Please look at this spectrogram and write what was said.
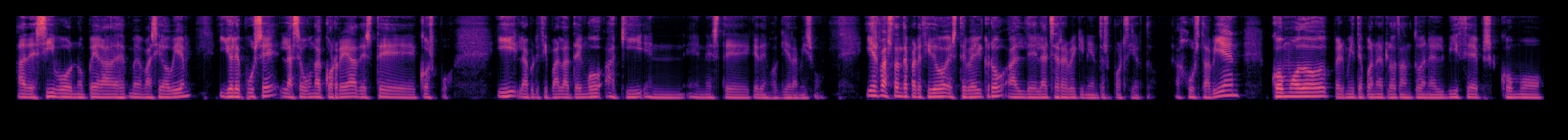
adhesivo, no pega demasiado bien. Y yo le puse la segunda correa de este Cospo. Y la principal la tengo aquí en, en este que tengo aquí ahora mismo. Y es bastante parecido este velcro al del HRB500, por cierto. Ajusta bien, cómodo, permite ponerlo tanto en el bíceps como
